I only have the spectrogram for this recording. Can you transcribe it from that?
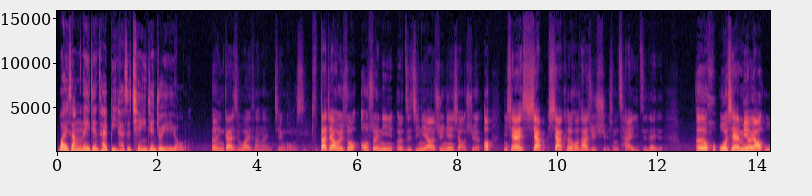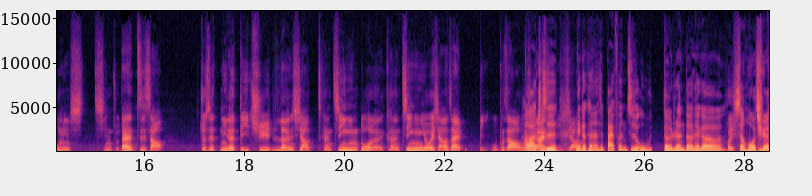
外商那一间才比，还是前一间就也有了？呃，应该是外商那一间公司。大家会说哦，所以你儿子今年要去念小学哦，你现在下下课后他去学什么才艺之类的？呃，我现在没有要污名新竹，但是至少。就是你的地区人小，可能精英多人，可能精英又会想要再比，我不知道为什么要比较。就是那个可能是百分之五的人的那个会生活圈。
